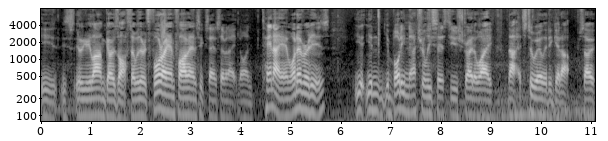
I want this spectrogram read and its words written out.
is, is your alarm goes off. So whether it's 4 a.m., 5 a.m., 6 a.m., 7, 8, 9, 10 a.m., whatever it is, you, you, your body naturally says to you straight away, nah, it's too early to get up. So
